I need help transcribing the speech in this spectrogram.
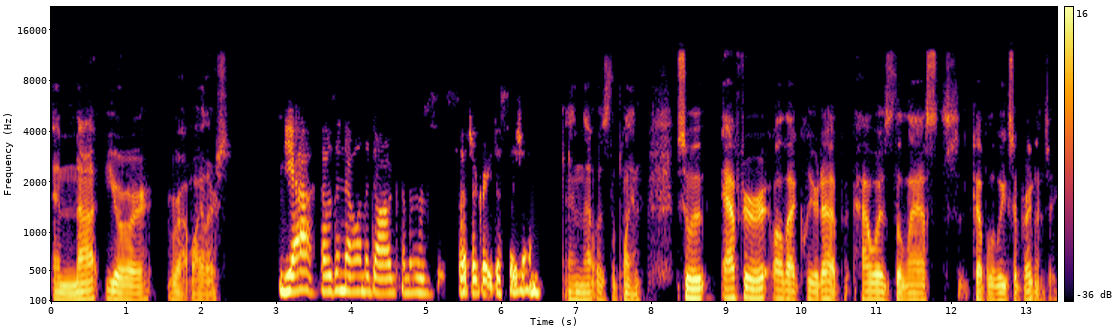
and not your Rottweilers. Yeah, that was a no on the dogs, and it was such a great decision. And that was the plan. So, after all that cleared up, how was the last couple of weeks of pregnancy?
